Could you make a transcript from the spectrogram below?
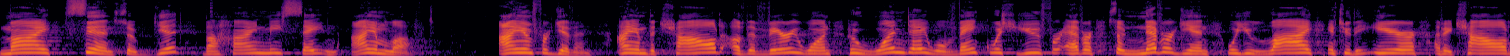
my sin. So get behind me, Satan. I am loved, I am forgiven. I am the child of the very one who one day will vanquish you forever. So never again will you lie into the ear of a child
